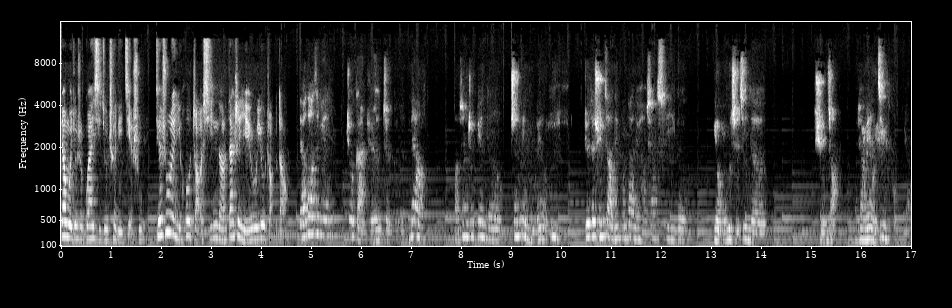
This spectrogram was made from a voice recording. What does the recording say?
要么就是关系就彻底结束，结束了以后找新的，但是也又又找不到。聊到这边，就感觉整个能量好像就变得生命很没有意义，觉得寻找灵魂伴侣好像是一个永无止境的寻找，好像没有尽头一样。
